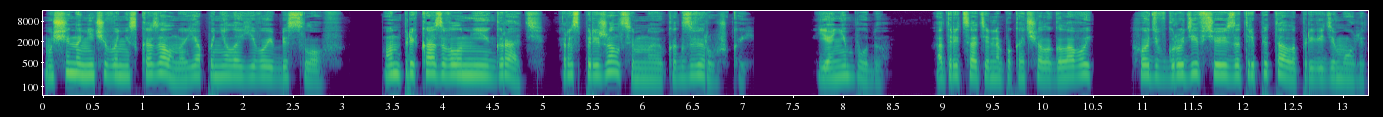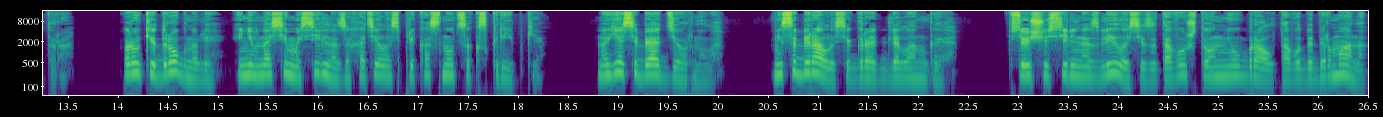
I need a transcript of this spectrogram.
Мужчина ничего не сказал, но я поняла его и без слов. Он приказывал мне играть, распоряжался мною как зверушкой. Я не буду. Отрицательно покачала головой, хоть в груди все и затрепетало при виде молитора. Руки дрогнули, и невносимо сильно захотелось прикоснуться к скрипке. Но я себя отдернула. Не собиралась играть для Ланге. Все еще сильно злилась из-за того, что он не убрал того добермана,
